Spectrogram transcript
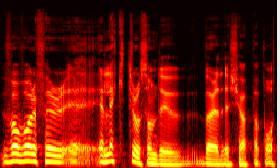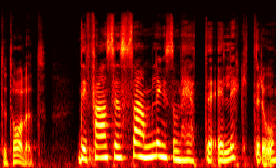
Vad var det för eh, elektro som du började köpa på 80-talet? Det fanns en samling som hette Electro.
